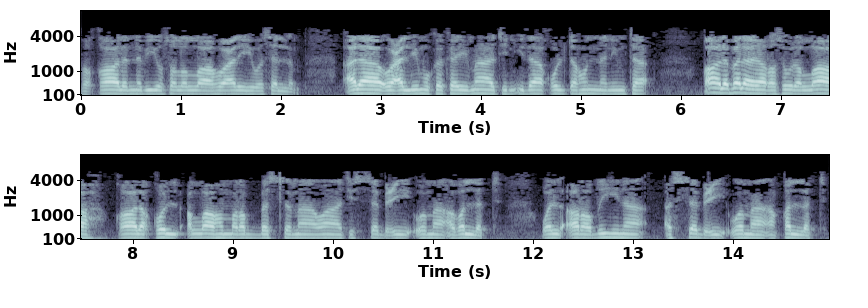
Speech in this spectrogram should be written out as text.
فقال النبي صلى الله عليه وسلم ألا أعلمك كلمات إذا قلتهن نمت؟ قال بلى يا رسول الله. قال قل اللهم رب السماوات السبع وما أضلت والأرضين السبع وما أقلت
